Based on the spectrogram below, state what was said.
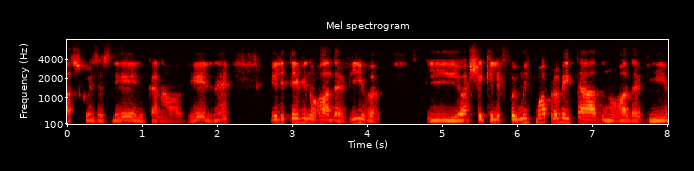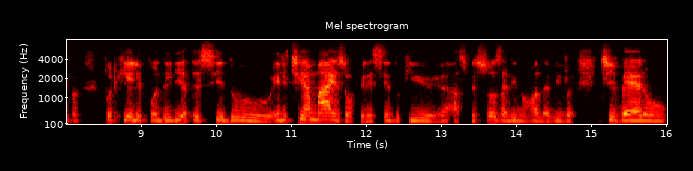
as coisas dele, o canal dele, né? Ele teve no Roda Viva e eu achei que ele foi muito mal aproveitado no Roda Viva, porque ele poderia ter sido, ele tinha mais a oferecer do que as pessoas ali no Roda Viva tiveram,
